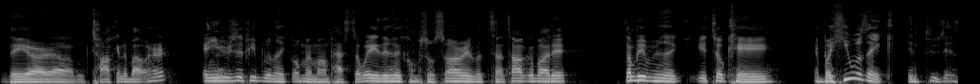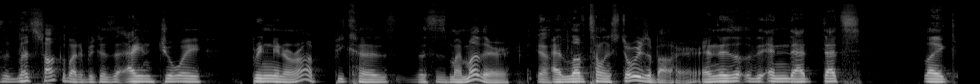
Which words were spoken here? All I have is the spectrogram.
they are um, talking about her. And Mm. usually people are like, "Oh, my mom passed away." They're like, "I'm so sorry. Let's not talk about it." Some people are like, "It's okay," but he was like enthusiastic. Let's talk about it because I enjoy bringing her up because this is my mother. Yeah. I love telling stories about her, and there's and that that's like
